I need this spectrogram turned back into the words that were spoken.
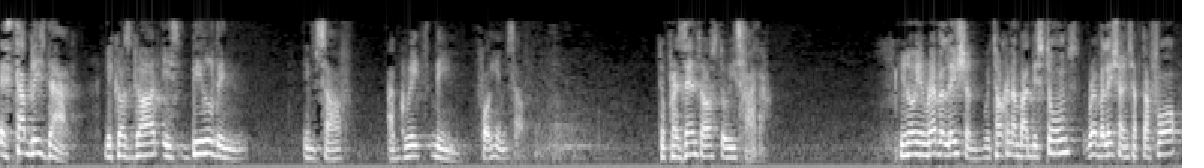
Establish that because God is building Himself a great being for Himself to present us to His Father. You know, in Revelation, we're talking about the stones, Revelation chapter 4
